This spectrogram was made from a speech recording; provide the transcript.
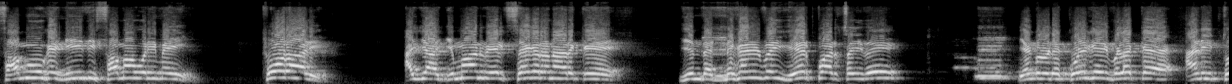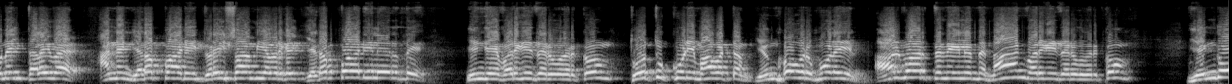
சமூக நீதி சம உரிமை போராளி ஐயா இமானுவேல் சேகரனாருக்கு இந்த நிகழ்வை ஏற்பாடு செய்து எங்களுடைய கொள்கை விளக்க அணி துணை தலைவர் அண்ணன் எடப்பாடி துரைசாமி அவர்கள் எடப்பாடியிலிருந்து இங்கே வருகை தருவதற்கும் தூத்துக்குடி மாவட்டம் எங்கோ ஒரு மூலையில் ஆழ்வார்த்தனையிலிருந்து நான் வருகை தருவதற்கும் எங்கோ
